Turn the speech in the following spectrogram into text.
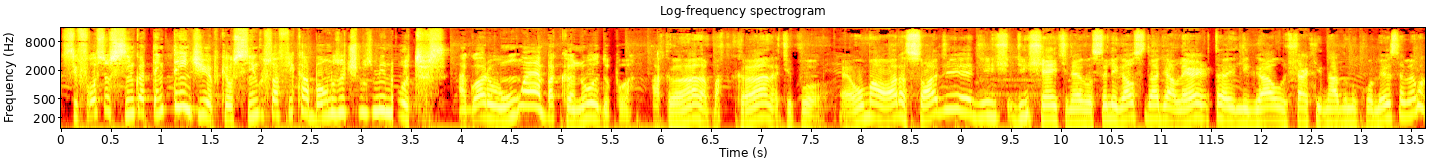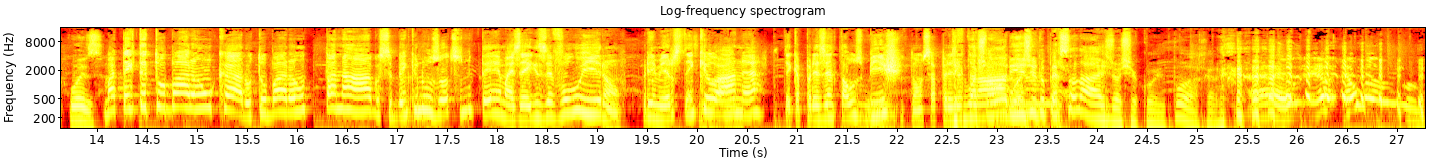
Se fosse o 5 até entendia, porque o 5 só fica bom nos últimos minutos. Agora o 1 um é bacanudo, pô. Bacana, bacana. Tipo, é uma hora só de, de, de, enchente, né? Você ligar o Cidade Alerta e ligar o Sharknado no começo é a mesma coisa. Mas tem que ter tubarão, cara. O tubarão tá na água, se bem que nos outros não tem, mas aí eles evoluíram. Primeiro você tem que ir lá, né? Tem que apresentar os bichos, então se apresenta Tem que mostrar a origem do personagem, Chico. Porra. É, eu, eu, eu, eu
